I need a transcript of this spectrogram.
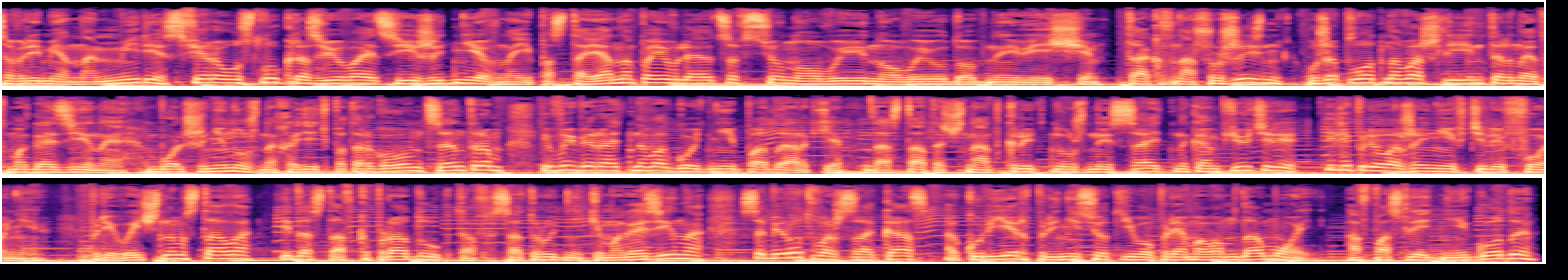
Современном мире сфера услуг развивается ежедневно и постоянно появляются все новые и новые удобные вещи. Так в нашу жизнь уже плотно вошли интернет-магазины. Больше не нужно ходить по торговым центрам и выбирать новогодние подарки. Достаточно открыть нужный сайт на компьютере или приложении в телефоне. Привычным стала и доставка продуктов. Сотрудники магазина соберут ваш заказ, а курьер принесет его прямо вам домой. А в последние годы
